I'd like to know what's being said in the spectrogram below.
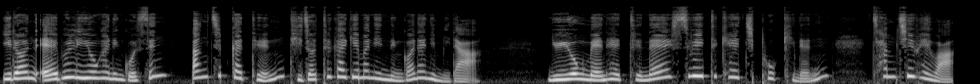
이런 앱을 이용하는 곳은 빵집 같은 디저트 가게만 있는 건 아닙니다. 뉴욕 맨해튼의 Sweet Catch Poke는 참치회와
